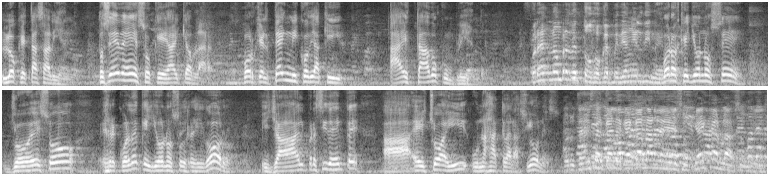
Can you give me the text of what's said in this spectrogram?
lo que está saliendo. Entonces es de eso que hay que hablar, porque el técnico de aquí ha estado cumpliendo. Pero es en nombre de todos que pedían el dinero. Bueno, es que yo no sé. Yo eso, eh, recuerden que yo no soy regidor y ya el presidente ha hecho ahí unas aclaraciones. Pero usted dice, alcalde, que hay que hablar de eso, que hay que hablar sobre eso.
